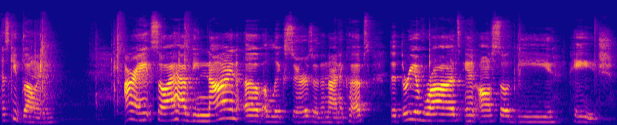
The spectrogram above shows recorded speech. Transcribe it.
Let's keep going. All right so i have the nine of elixirs or the nine of cups the three of rods and also the page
